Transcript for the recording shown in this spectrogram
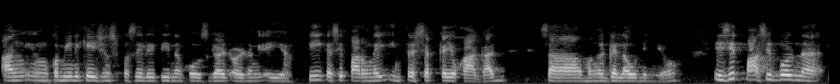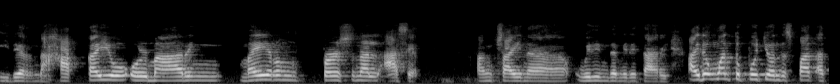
ang, ang communications facility ng Coast Guard or ng AFP kasi parang nai-intercept kayo kagad sa mga galaw ninyo. Is it possible na either na-hack kayo or maaring mayroong personal asset ang China within the military. I don't want to put you on the spot at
